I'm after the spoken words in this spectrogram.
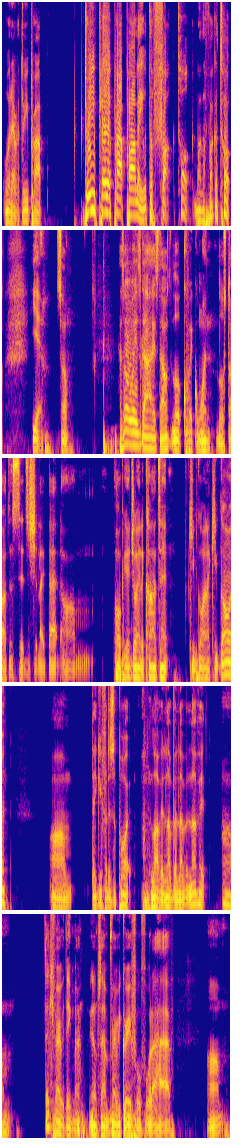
whatever three prop three player prop parlay. What the fuck talk, motherfucker talk? Yeah. So as always, guys, that was a little quick one, little starts and sits and shit like that. Um, hope you're enjoying the content. Keep going. I keep going. Um, thank you for the support. Love it, love it, love it, love it. Um, thank you for everything, man. You know what I'm saying? I'm very grateful for what I have. Um,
